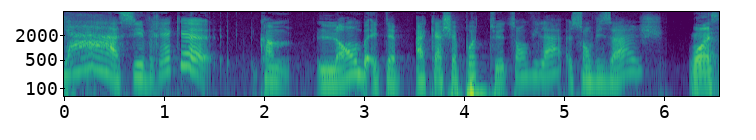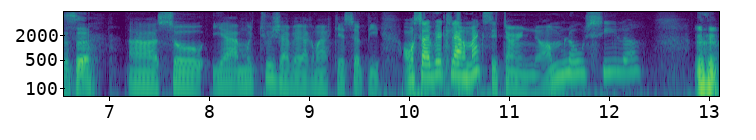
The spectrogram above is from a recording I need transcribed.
Yeah, c'est vrai que comme l'ombre était, elle cachait pas tout son visage. Ouais, c'est ça. Ah, so yeah, moi tout j'avais remarqué ça. Puis on savait clairement que c'était un homme là aussi là. Mhm.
